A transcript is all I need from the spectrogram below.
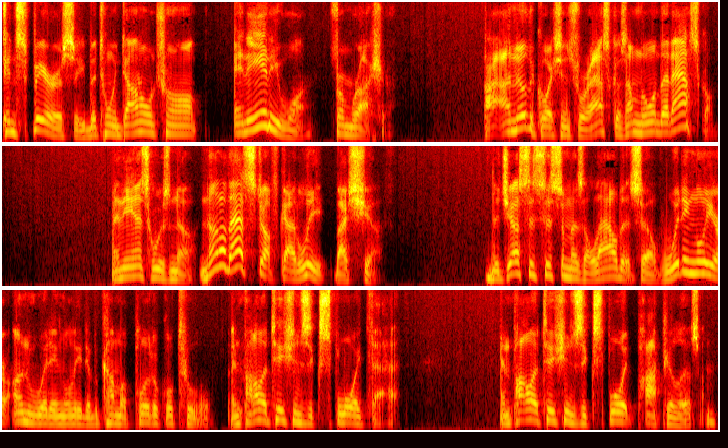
conspiracy between Donald Trump and anyone from Russia?" I, I know the questions were asked because I'm the one that asked them, and the answer was no. None of that stuff got leaked by Schiff. The justice system has allowed itself, wittingly or unwittingly, to become a political tool, and politicians exploit that. And politicians exploit populism.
